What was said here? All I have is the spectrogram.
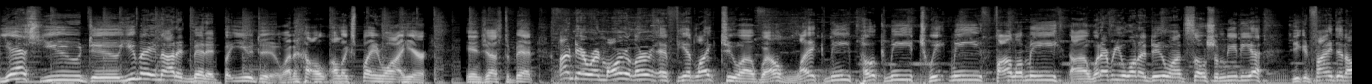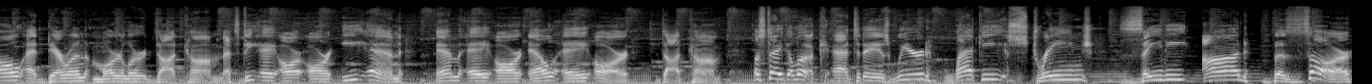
Yes, you do. You may not admit it, but you do, and I'll, I'll explain why here in just a bit. I'm Darren Marlar. If you'd like to, uh, well, like me, poke me, tweet me, follow me, uh, whatever you want to do on social media, you can find it all at darrenmarlar.com. That's D-A-R-R-E-N M-A-R-L-A-R dot com. Let's take a look at today's weird, wacky, strange, zany, odd, bizarre,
